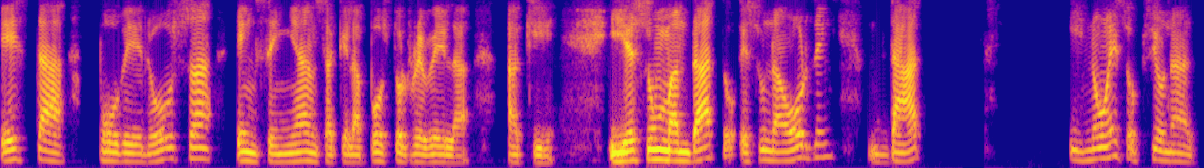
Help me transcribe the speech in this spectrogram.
esta poderosa enseñanza que el apóstol revela aquí. Y es un mandato, es una orden, dad y no es opcional.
